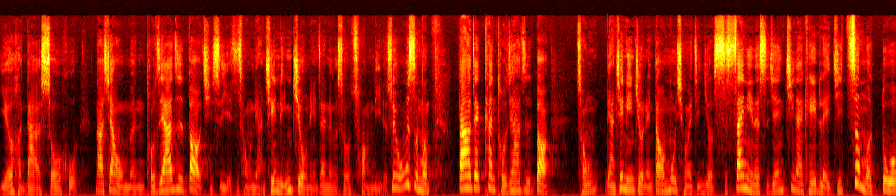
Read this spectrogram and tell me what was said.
也有很大的收获。那像我们《投资家日报》，其实也是从两千零九年在那个时候创立的。所以，我为什么大家在看《投资家日报》？从两千零九年到目前为止，已经有十三年的时间，竟然可以累积这么多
